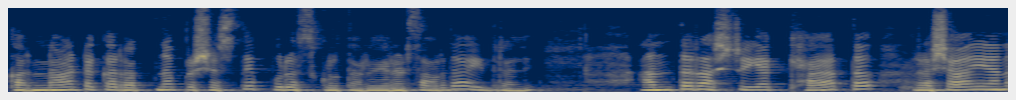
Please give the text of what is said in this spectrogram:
ಕರ್ನಾಟಕ ರತ್ನ ಪ್ರಶಸ್ತಿ ಪುರಸ್ಕೃತರು ಎರಡು ಸಾವಿರದ ಐದರಲ್ಲಿ. ಅಂತಾರಾಷ್ಟ್ರೀಯ ಖ್ಯಾತ ರಸಾಯನ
